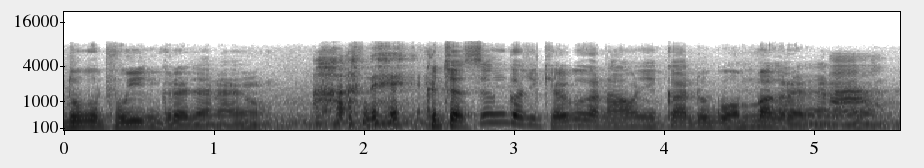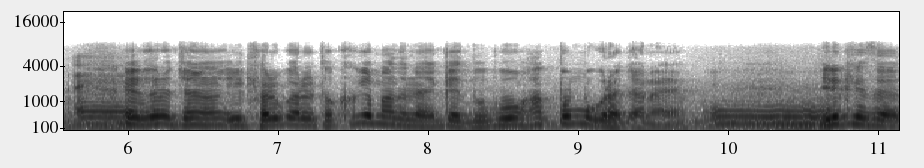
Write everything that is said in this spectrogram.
누구 부인 그러잖아요. 아, 네. 그쵸? 쓴 것이 결과가 나오니까 누구 엄마 그러잖아요. 네. 예, 그럼 저는 이 결과를 더 크게 만들려니까 누구 학부모 그러잖아요. 음, 이렇게 해서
